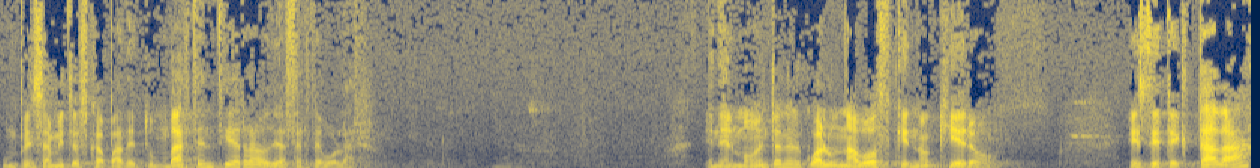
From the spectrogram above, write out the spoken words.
Un pensamiento es capaz de tumbarte en tierra o de hacerte volar. En el momento en el cual una voz que no quiero es detectada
